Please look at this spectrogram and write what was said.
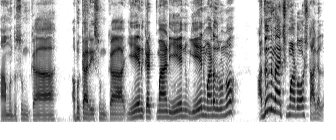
ಆಮದು ಸುಂಕ, ಅಬಕಾರಿ ಸುಂಕ, ಏನು ಕಟ್ ಮಾಡಿ, ಏನು ಏನು ಮಾಡಿದ್ರೂ ಅದನ್ನು ಮ್ಯಾಚ್ ಮಾಡುವಷ್ಟು ಆಗಲ್ಲ.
